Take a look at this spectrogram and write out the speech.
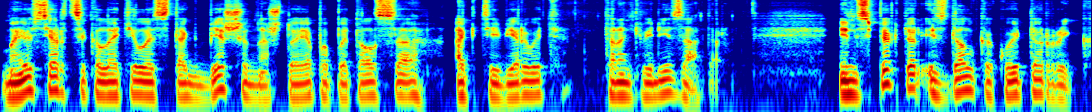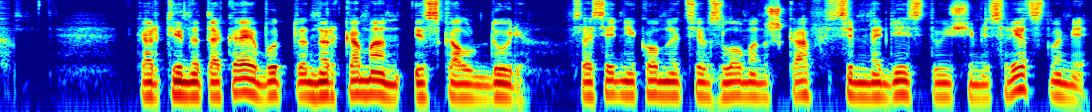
Мое сердце колотилось так бешено, что я попытался активировать транквилизатор. Инспектор издал какой-то рык. Картина такая, будто наркоман искал дурь. В соседней комнате взломан шкаф с сильнодействующими средствами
